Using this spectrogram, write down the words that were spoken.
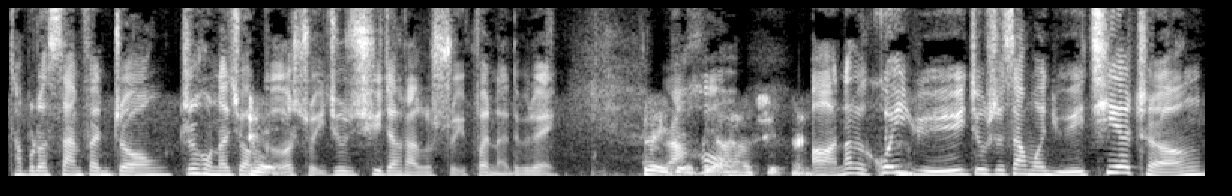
差不多三分钟，之后呢就要隔水，就是去掉它的水分了，对不对？对对，然后。啊，那个鲑鱼就是三文鱼，切成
